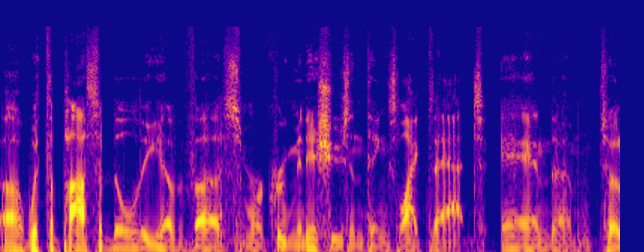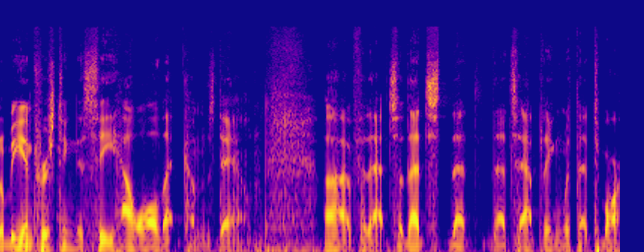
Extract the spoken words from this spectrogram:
Uh, with the possibility of uh, some recruitment issues and things like that, and um, so it'll be interesting to see how all that comes down uh, for that. So that's that that's happening with that tomorrow.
